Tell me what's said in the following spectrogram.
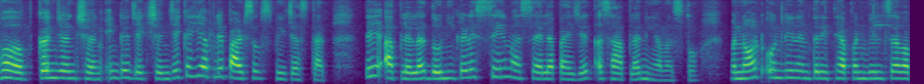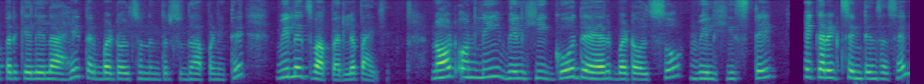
verb conjunction interjection जे काही आपले पार्ट्स ऑफ स्पीच असतात ते आपल्याला दोन्हीकडे सेम असायला पाहिजेत असा आपला नियम असतो. मग नॉट ओनली नंतर इथे आपण विलचा वापर केलेला आहे तर बट ऑल्सो नंतर सुद्धा आपण इथे विलच वापरलं पाहिजे. Not only will he go there but also will he stay हे करेक्ट सेंटेन्स असेल.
